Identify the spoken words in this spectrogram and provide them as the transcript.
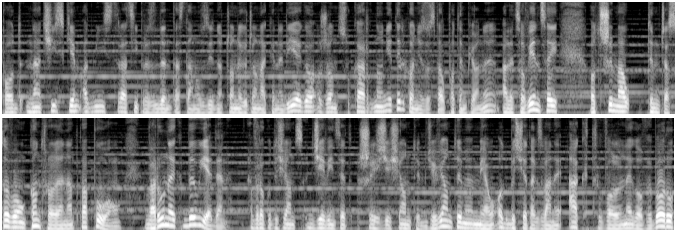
pod naciskiem administracji prezydenta Stanów Zjednoczonych Johna Kennedy'ego, rząd Sukarno nie tylko nie został potępiony, ale co więcej, otrzymał tymczasową kontrolę nad Papułą. Warunek był jeden – w roku 1969 miał odbyć się tzw. Tak akt wolnego wyboru,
